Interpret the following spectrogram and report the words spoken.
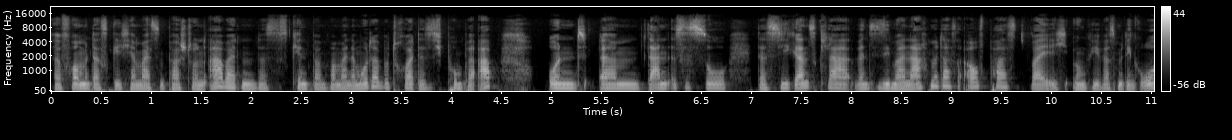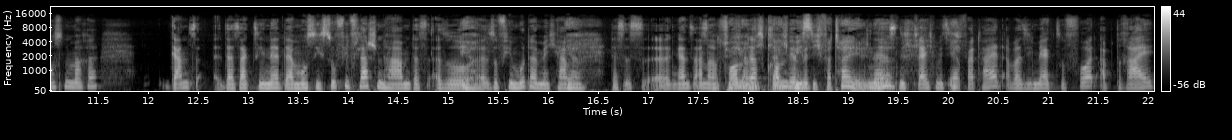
äh, vormittags gehe ich ja meist ein paar Stunden arbeiten. Das ist das Kind von meiner Mutter betreut, dass ich pumpe ab. Und ähm, dann ist es so, dass sie ganz klar, wenn sie sie mal nachmittags aufpasst, weil ich irgendwie was mit den Großen mache, ganz, da sagt sie, ne, da muss ich so viel Flaschen haben, dass also ja. äh, so viel Muttermilch haben. Ja. Das ist äh, ganz anderer Form. Das kommen wir mit verteilt. Ne, ne? ist nicht gleichmäßig ja. verteilt, aber sie merkt sofort, ab drei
